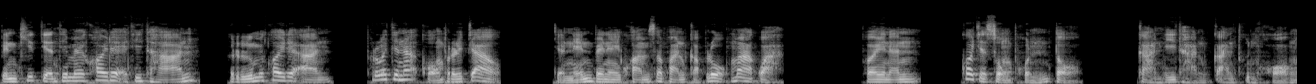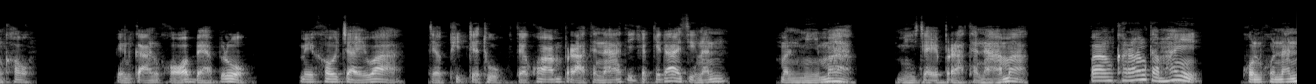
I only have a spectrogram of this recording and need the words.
เป็นคิดเตียนที่ไม่ค่อยได้อธิษฐาน หรือไม่ค่อยได้อ่าน พระวจนะของพระเจ้า จะเน้นไปในความสัมพันธ์กับโลกมากกว่า เพราะฉะนั้นก็จะส่งผลต่อการอธิษฐานการทุนของเขา เป็นการขอแบบโลก ไม่เข้าใจว่าจะผิดจะถูกแต่ความปรารถนาที่อยากจะได้สิ่งนั้น มันมีมาก มีใจปรารถนามาก บางครั้งทำให้คนคนนั้น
